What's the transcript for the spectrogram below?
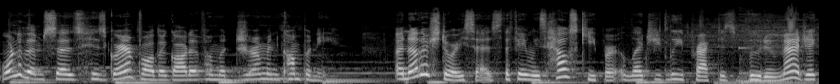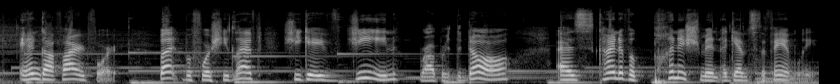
one of them says his grandfather got it from a German company. Another story says the family's housekeeper allegedly practiced voodoo magic and got fired for it. But before she left, she gave Gene, Robert the doll, as kind of a punishment against the family.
